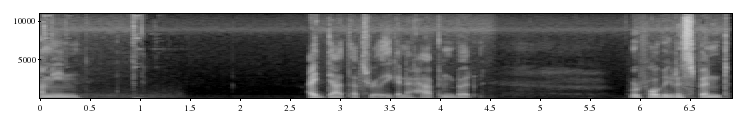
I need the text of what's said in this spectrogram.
I mean, I doubt that's really gonna happen, but we're probably gonna spend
